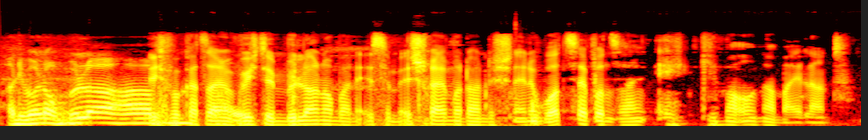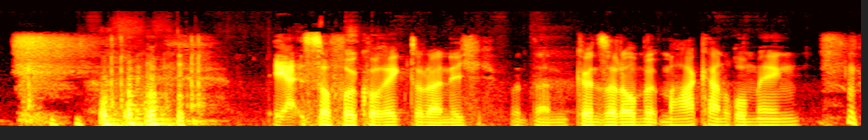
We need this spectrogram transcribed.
aber die wollen auch Müller haben. Ich wollte gerade sagen, würde ich dem Müller nochmal eine SMS schreiben oder eine schnelle WhatsApp und sagen, ey, geh mal auch nach Mailand. ja, ist doch voll korrekt, oder nicht? Und dann können sie halt auch mit dem Hakan rumhängen.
